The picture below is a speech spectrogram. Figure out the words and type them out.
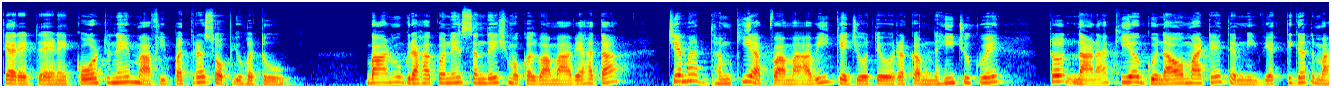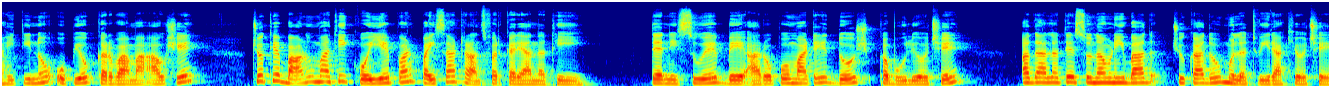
ત્યારે તેણે કોર્ટને માફીપત્ર સોંપ્યું હતું. બાણું ગ્રાહકોને સંદેશ મોકલવામાં આવ્યા હતા, જેમાં ધમકી આપવામાં આવી કે જો તેઓ રકમ નહીં ચૂકવે, તો નાણાકીય ગુનાઓ માટે તેમની વ્યક્તિગત માહિતીનો ઉપયોગ કરવામાં આવશે, જો કે બાણુંમાંથી કોઈએ પણ પૈસા ટ્રાન્સફર કર્યા નથી. તેની બે આરોપો માટે દોષ કબૂલ્યો છે. અદાલતે સુનાવણી બાદ ચુકાદો મુલતવી રાખ્યો છે.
